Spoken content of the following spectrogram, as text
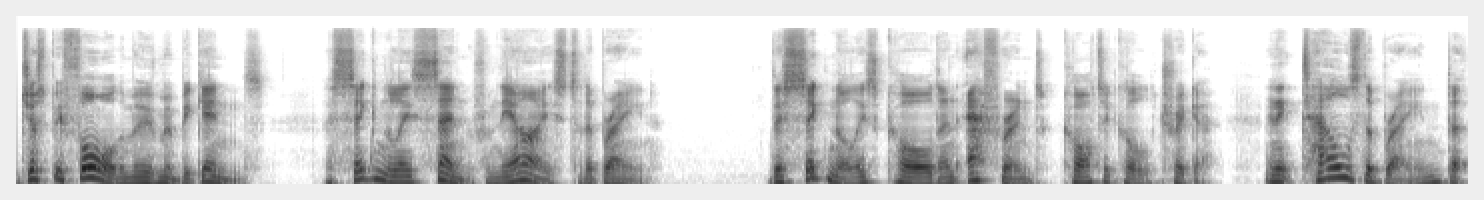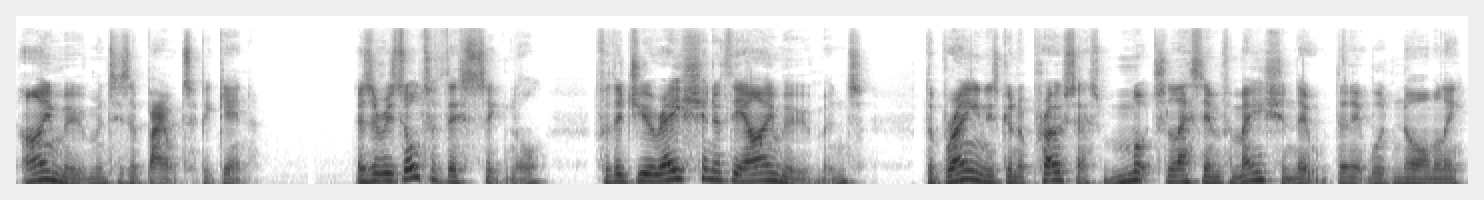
Just before the movement begins, a signal is sent from the eyes to the brain. This signal is called an efferent cortical trigger and it tells the brain that eye movement is about to begin. As a result of this signal, for the duration of the eye movement, the brain is going to process much less information than it would normally.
